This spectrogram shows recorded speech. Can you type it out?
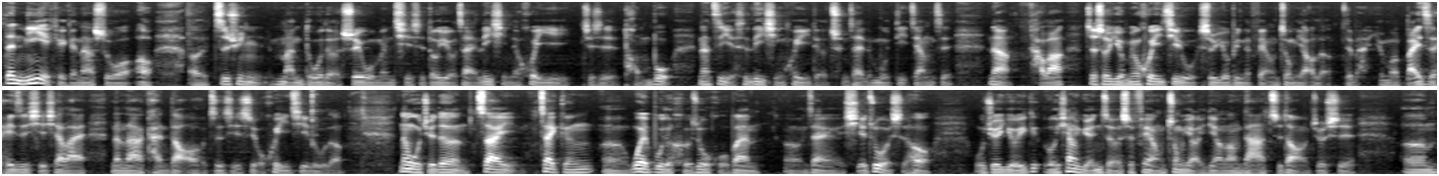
但你也可以跟他说，哦，呃，资讯蛮多的，所以我们其实都有在例行的会议就是同步，那这也是例行会议的存在的目的，这样子。那好啦，这时候有没有会议记录，是不是又变得非常重要了，对吧？有没有白纸黑字写下来，让大家看到哦，这其实是有会议记录了。那我觉得，在在跟呃外部的合作伙伴呃在协作的时候，我觉得有一个有一项原则是非常重要，一定要让大家知道，就是嗯，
